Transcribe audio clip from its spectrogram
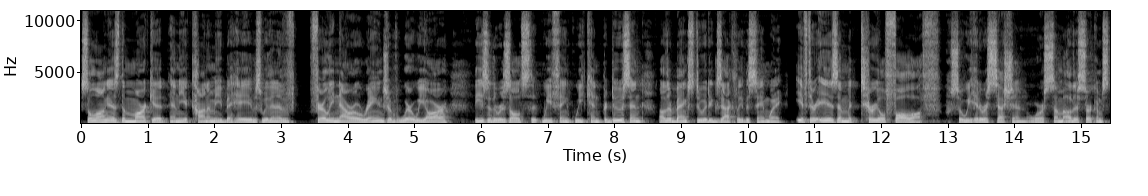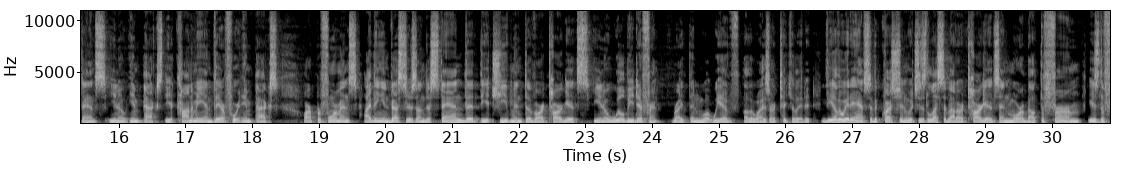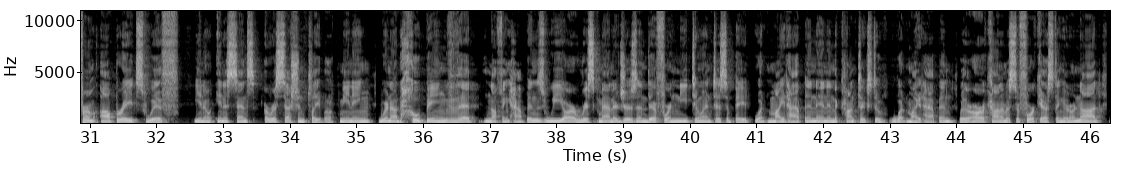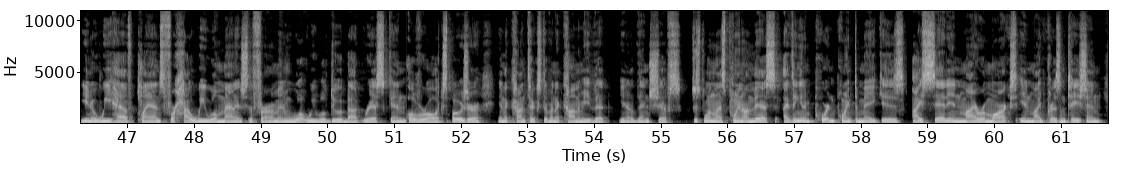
so long as the market and the economy behaves within a fairly narrow range of where we are, these are the results that we think we can produce, and other banks do it exactly the same way. If there is a material fall off, so we hit a recession or some other circumstance, you know, impacts the economy and therefore impacts our performance, I think investors understand that the achievement of our targets, you know, will be different, right, than what we have otherwise articulated. The other way to answer the question, which is less about our targets and more about the firm, is the firm operates with you know, in a sense, a recession playbook, meaning we're not hoping that nothing happens. We are risk managers and therefore need to anticipate what might happen. And in the context of what might happen, whether our economists are forecasting it or not, you know, we have plans for how we will manage the firm and what we will do about risk and overall exposure in the context of an economy that, you know, then shifts. Just one last point on this. I think an important point to make is I said in my remarks in my presentation,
